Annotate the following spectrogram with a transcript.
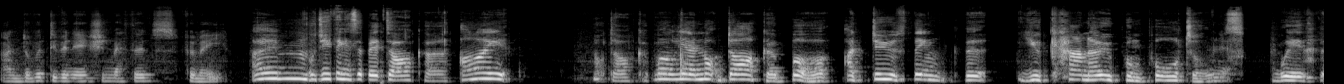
and other divination methods for me. Um, Or do you think it's a bit darker? I Not darker, well, yeah, not darker, but I do think that you can open portals with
